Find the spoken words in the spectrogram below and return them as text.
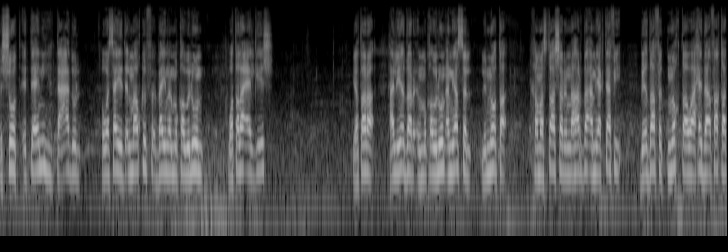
الشوط الثاني تعادل هو سيد الموقف بين المقاولون وطلائع الجيش. يا ترى هل يقدر المقاولون أن يصل للنقطة 15 النهاردة أم يكتفي بإضافة نقطة واحدة فقط؟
